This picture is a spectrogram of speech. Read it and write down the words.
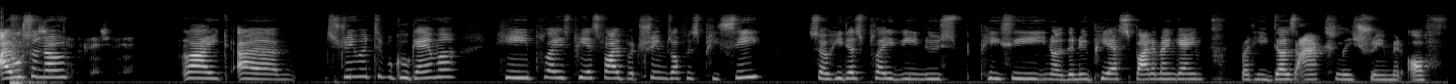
I also know, talking about some of that. like, um, streamer Typical Gamer, he plays PS5 but streams off his PC. So he does play the new PC, you know, the new PS Spider Man game, but he does actually stream it off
